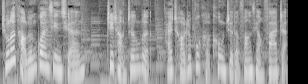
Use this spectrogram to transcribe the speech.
除了讨论惯性权，这场争论还朝着不可控制的方向发展，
